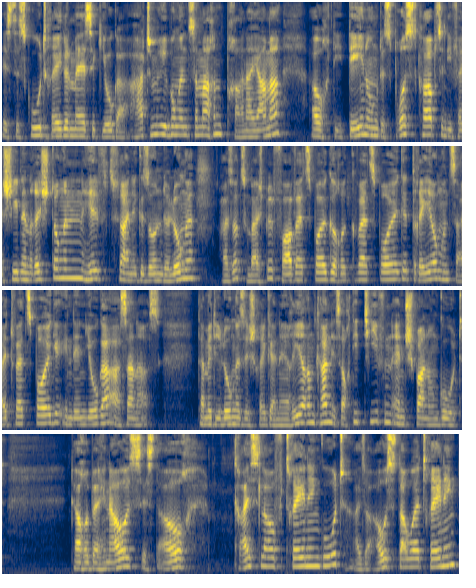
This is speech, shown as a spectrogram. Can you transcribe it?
ist es gut, regelmäßig Yoga-Atemübungen zu machen, Pranayama, auch die Dehnung des Brustkorbs in die verschiedenen Richtungen hilft für eine gesunde Lunge. Also zum Beispiel Vorwärtsbeuge, Rückwärtsbeuge, Drehung und Seitwärtsbeuge in den Yoga Asanas. Damit die Lunge sich regenerieren kann, ist auch die Tiefenentspannung gut. Darüber hinaus ist auch Kreislauftraining gut, also Ausdauertraining,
